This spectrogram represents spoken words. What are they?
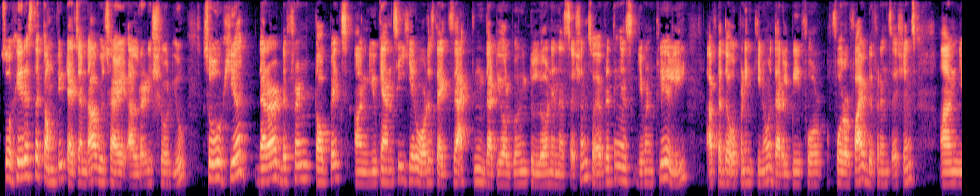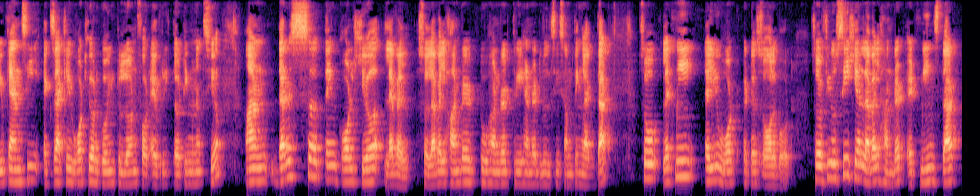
So here is the complete agenda which I already showed you. So here there are different topics and you can see here what is the exact thing that you are going to learn in a session. So everything is given clearly after the opening keynote there will be four, four or five different sessions and you can see exactly what you are going to learn for every 30 minutes here. And there is a thing called here level. So level 100 200 300 you'll see something like that. So let me tell you what it is all about. So if you see here level 100 it means that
